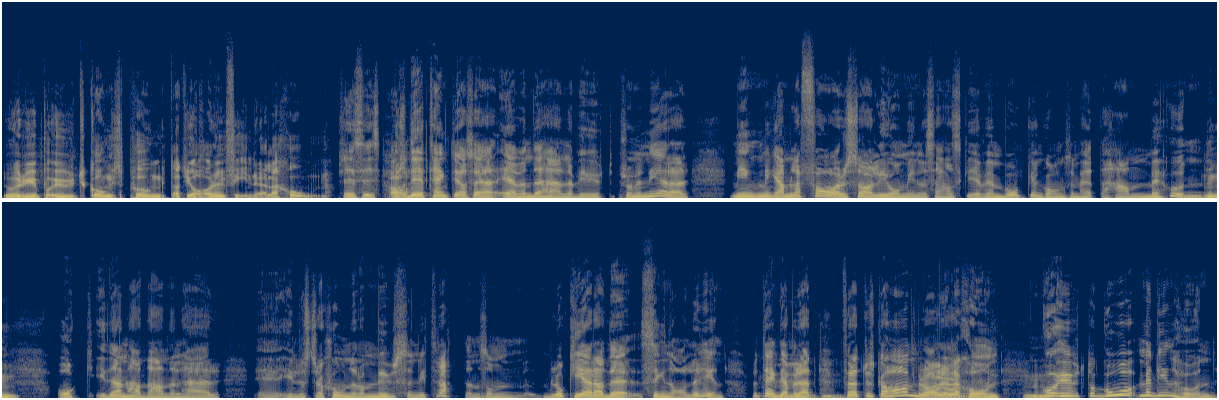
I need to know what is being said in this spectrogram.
Då är det ju på utgångspunkt att jag har en fin relation. Precis, och det tänkte jag säga även det här när vi är ute och promenerar. Min, min gamla far, salig i åminnelse, han skrev en bok en gång som hette Han med hund. Mm. Och i den hade han den här eh, illustrationen om musen i tratten som blockerade signaler in. Då tänkte jag på det att för att du ska ha en bra Ja, det var- relation, gå ut och gå med din hund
